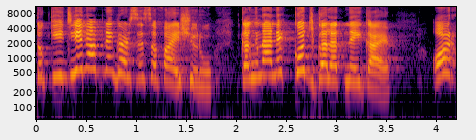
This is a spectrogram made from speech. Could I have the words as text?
तो कीजिए ना अपने घर से सफ़ाई शुरू। कंगना ने कुछ गलत नहीं कहा है। और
